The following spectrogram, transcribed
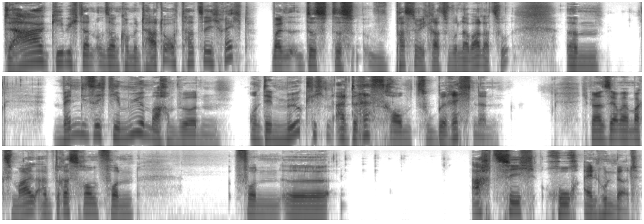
da gebe ich dann unserem Kommentator auch tatsächlich recht, weil das, das passt nämlich gerade so wunderbar dazu. Ähm, wenn die sich die Mühe machen würden und den möglichen Adressraum zu berechnen, ich meine, sie haben einen Maximaladressraum von, von äh, 80 hoch 100.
